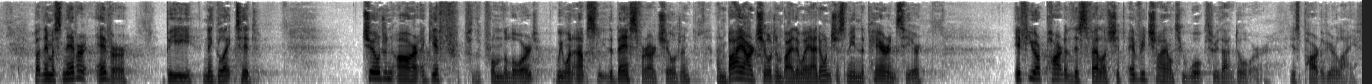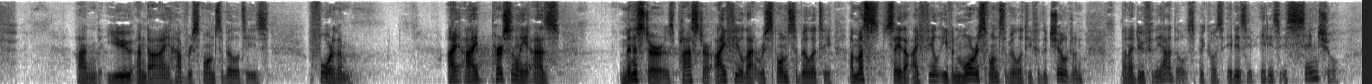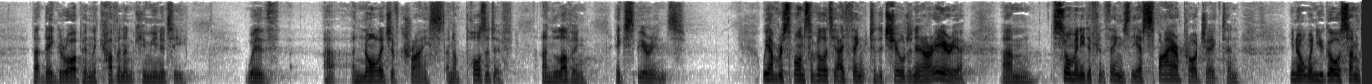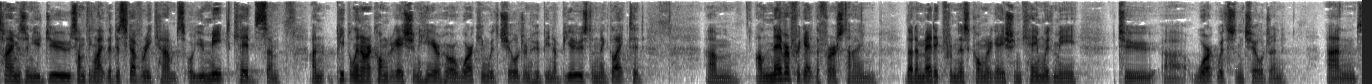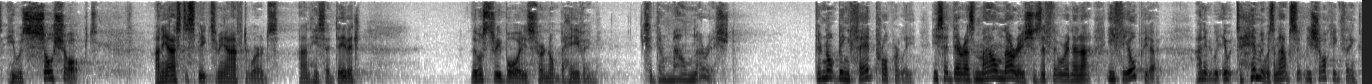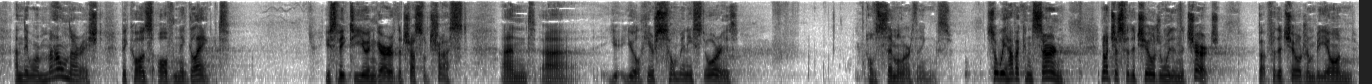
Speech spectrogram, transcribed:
But they must never, ever be neglected. Children are a gift from the Lord. We want absolutely the best for our children. And by our children, by the way, I don't just mean the parents here. If you are part of this fellowship, every child who walked through that door is part of your life. And you and I have responsibilities for them. I, I personally, as minister, as pastor, I feel that responsibility. I must say that I feel even more responsibility for the children than I do for the adults because it is, it is essential that they grow up in the covenant community with a, a knowledge of Christ and a positive and loving experience. We have responsibility, I think, to the children in our area. Um, so many different things. The Aspire Project and you know, when you go sometimes and you do something like the discovery camps, or you meet kids and people in our congregation here who are working with children who've been abused and neglected, um, I'll never forget the first time that a medic from this congregation came with me to uh, work with some children, and he was so shocked. And he asked to speak to me afterwards, and he said, David, those three boys who are not behaving, he said, they're malnourished. They're not being fed properly. He said they're as malnourished as if they were in Ethiopia. And it, it, to him, it was an absolutely shocking thing. And they were malnourished because of neglect. You speak to Ewan Gurr of the Trussell Trust, and uh, you, you'll hear so many stories of similar things. So we have a concern, not just for the children within the church, but for the children beyond.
